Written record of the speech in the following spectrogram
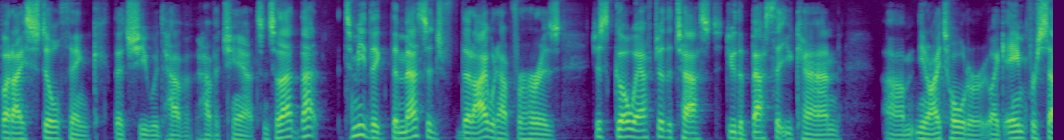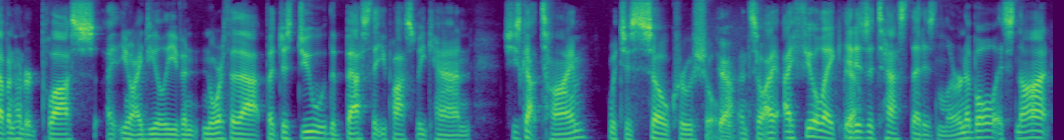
but I still think that she would have have a chance. And so that that to me the the message that I would have for her is just go after the test, do the best that you can. Um, you know, I told her like aim for 700 plus, you know, ideally even north of that, but just do the best that you possibly can. She's got time, which is so crucial. Yeah. And so I, I feel like yeah. it is a test that is learnable. It's not,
